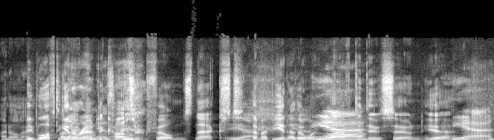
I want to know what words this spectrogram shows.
I don't know. Maybe we'll have to But get I around to concert films next. Yeah. That might be another Yeah. one we'll have to do soon. Yeah. yeah.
